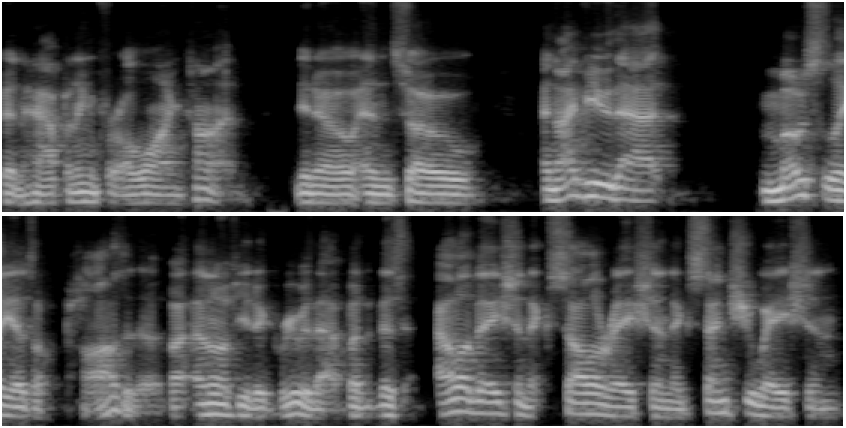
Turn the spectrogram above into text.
been happening for a long time you know and so and i view that mostly as a positive. I don't know if you'd agree with that but this elevation acceleration accentuation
